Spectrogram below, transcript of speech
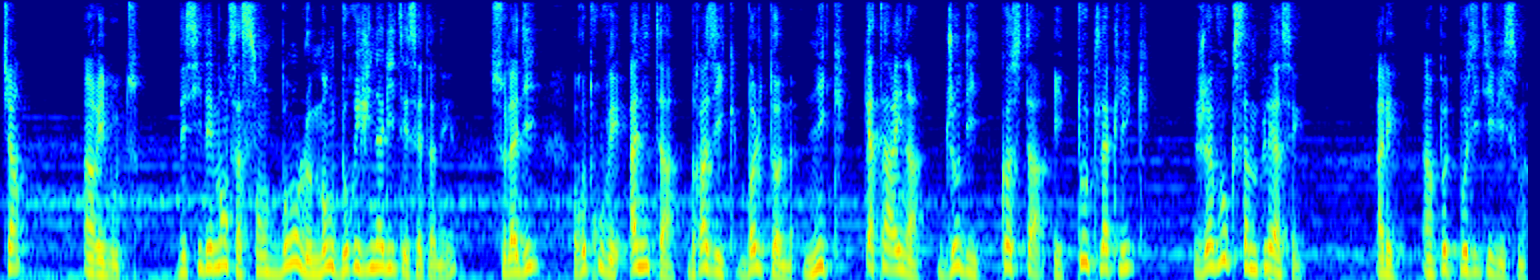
Tiens, un reboot. Décidément, ça sent bon le manque d'originalité cette année. Cela dit, retrouver Anita, Drazik, Bolton, Nick, Katharina, Jodie, Costa et toute la clique, j'avoue que ça me plaît assez. Allez, un peu de positivisme.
